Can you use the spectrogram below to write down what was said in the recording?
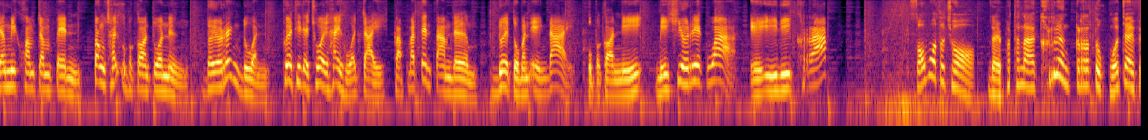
ยังมีความจำเป็นต้องใช้อุปกรณ์ตัวหนึ่ง โดยเร่งด่วนเพื่อที่จะช่วยให้หัวใจกลับมาเต้นตามเดิม ด้วยตัวมันเองได้ อุปกรณ์นี้มีชื่อเรียกว่า AED ครับ สวทช ได้พัฒนาเครื่องกระตุกหัวใจไฟ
